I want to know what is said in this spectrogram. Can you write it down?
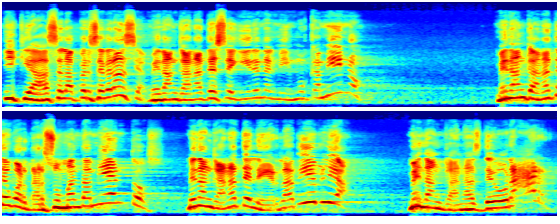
¿Y qué hace la perseverancia? Me dan ganas de seguir en el mismo camino. Me dan ganas de guardar sus mandamientos. Me dan ganas de leer la Biblia. Me dan ganas de orar.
